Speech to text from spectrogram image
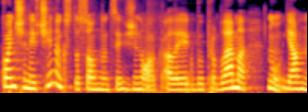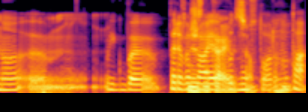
кончений вчинок стосовно цих жінок, але якби проблема ну явно е, якби переважає в одну сторону. Угу. Та.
